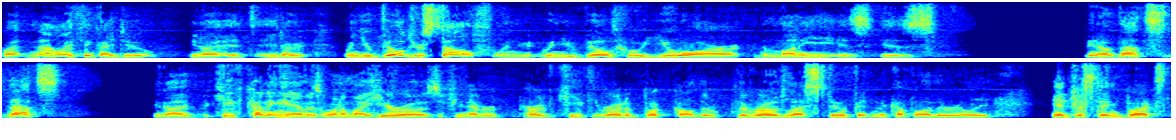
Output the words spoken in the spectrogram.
but now I think I do. You know, it's you know, when you build yourself, when you when you build who you are, the money is is, you know, that's that's you know, I, Keith Cunningham is one of my heroes. If you never heard of Keith, he wrote a book called The, the Road Less Stupid and a couple other really interesting books.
